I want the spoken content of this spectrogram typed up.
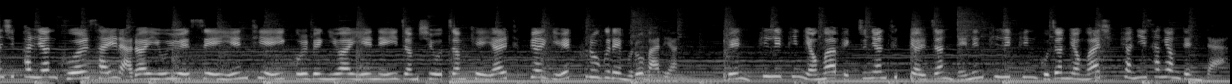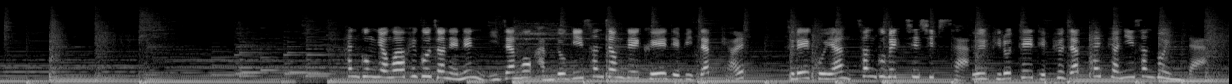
2018년 9월 4일 RIOUSANTA 골뱅이와 ENA.co.kr 특별기획 프로그램으로 마련된 필리핀 영화 100주년 특별전에는 필리핀 고전 영화 10편이 상영된다. 한국 영화 회고전에는 이장호 감독이 선정돼 그의 데뷔작 별, 들의 고향 1974을 비롯해 대표작 8편이 선보인다.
